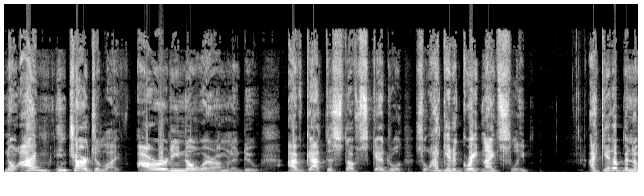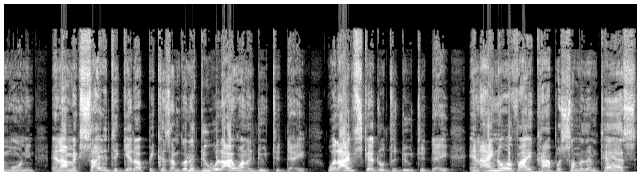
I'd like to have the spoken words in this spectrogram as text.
No, I'm in charge of life. I already know where I'm going to do. I've got this stuff scheduled. So I get a great night's sleep. I get up in the morning and I'm excited to get up because I'm going to do what I want to do today, what I've scheduled to do today. And I know if I accomplish some of them tasks,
